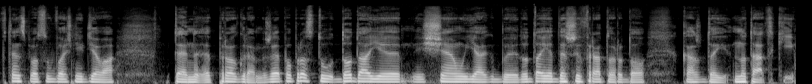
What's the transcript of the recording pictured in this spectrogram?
w ten sposób właśnie działa ten program, że po prostu dodaje się jakby, dodaje deszyfrator do każdej notatki.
